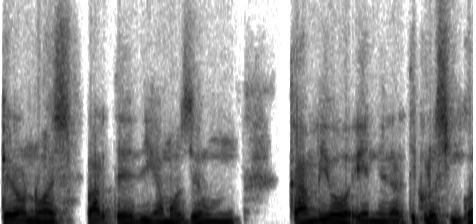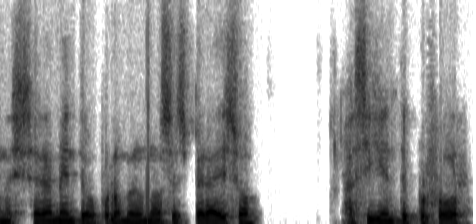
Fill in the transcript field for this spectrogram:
pero no es parte, digamos, de un cambio en el artículo 5 necesariamente, o por lo menos no se espera eso. A siguiente, por favor.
